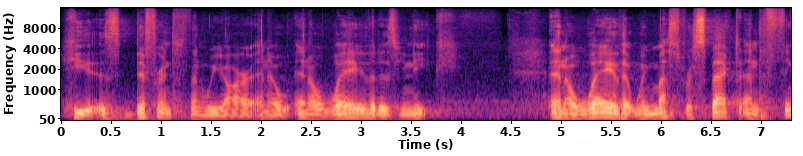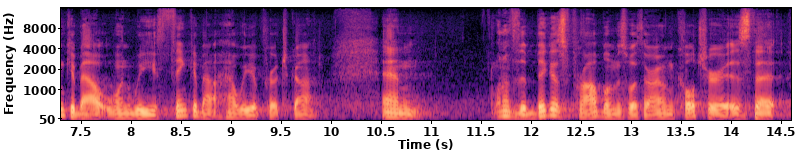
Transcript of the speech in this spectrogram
He is different than we are in a, in a way that is unique, in a way that we must respect and think about when we think about how we approach God. And one of the biggest problems with our own culture is that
